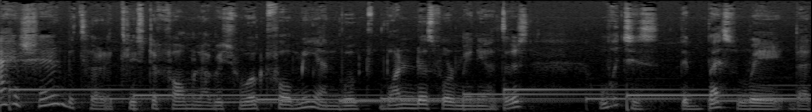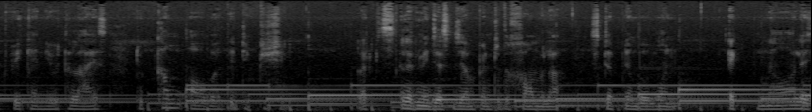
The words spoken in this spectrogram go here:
I had shared with her a three step formula which worked for me and worked wonders for many others, which is the best way that we can utilize to come over the depression. Let's, let me just jump into the formula. Step number one acknowledge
